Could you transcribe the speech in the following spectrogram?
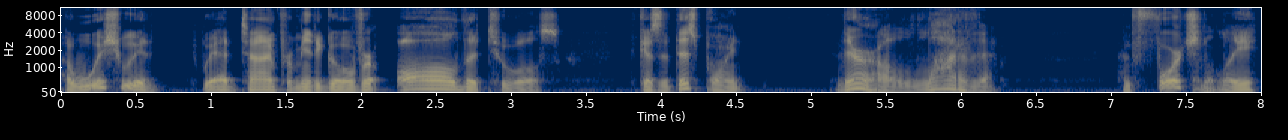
I wish we had, we had time for me to go over all the tools, because at this point, there are a lot of them. Unfortunately,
